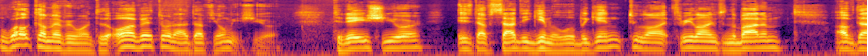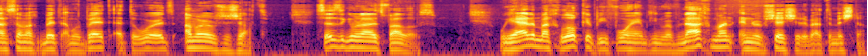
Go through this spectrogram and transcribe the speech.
Welcome everyone to the Oave Torah Daf Yomi Shiur. Today's Shiur is Daf Sadi Gimel. We'll begin two line, three lines from the bottom of Daf Samach Bet Amur Bet at the words Amar Rav Sheshet. Says the Gemara as follows: We had a machloket beforehand between Rav Nachman and Rav Sheshet about the Mishnah.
